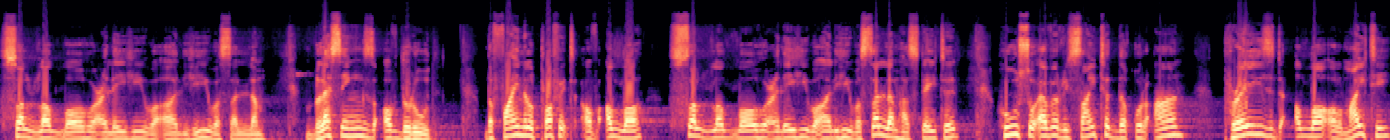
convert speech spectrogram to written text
sallallahu alayhi wa alihi wasallam. Blessings of the Durood. The final Prophet of Allah sallallahu alayhi wa alihi wasallam has stated, Whosoever recited the Quran, praised Allah Almighty,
